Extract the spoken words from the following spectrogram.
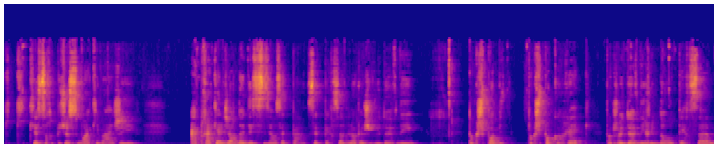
qui, qui, sera plus juste moi qui va agir? Après, quel genre de décision cette, personne-là que je veux devenir? Pas que je suis pas, que suis pas correct, pas que je veux devenir une autre personne,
